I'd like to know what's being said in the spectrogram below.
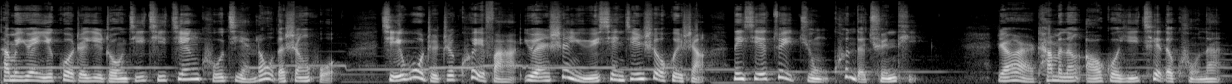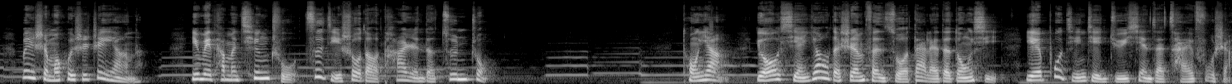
他们愿意过着一种极其艰苦简陋的生活，其物质之匮乏远甚于现今社会上那些最窘困的群体。然而，他们能熬过一切的苦难，为什么会是这样呢？因为他们清楚自己受到他人的尊重。同样，由显要的身份所带来的东西，也不仅仅局限在财富上。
